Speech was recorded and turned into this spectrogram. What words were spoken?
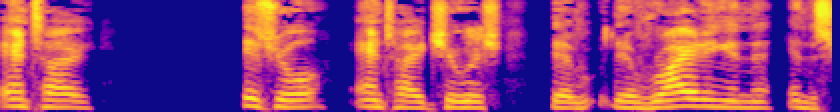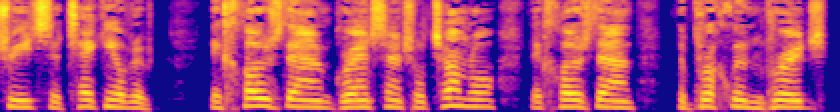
anti-Israel, anti-Jewish. They're they're rioting in the in the streets. They're taking over. They closed down Grand Central Terminal. They closed down the Brooklyn Bridge.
